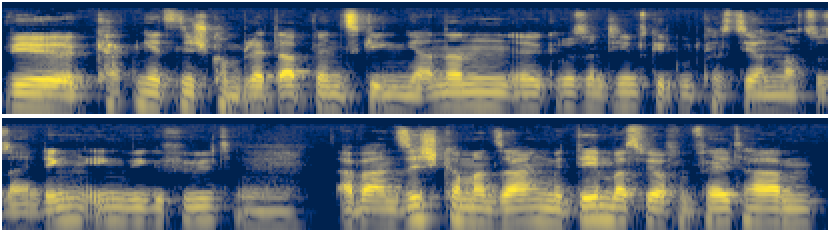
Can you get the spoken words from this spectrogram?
Wir kacken jetzt nicht komplett ab, wenn es gegen die anderen äh, größeren Teams geht. Gut, Castellan macht so sein Ding irgendwie gefühlt. Mhm. Aber an sich kann man sagen, mit dem, was wir auf dem Feld haben,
